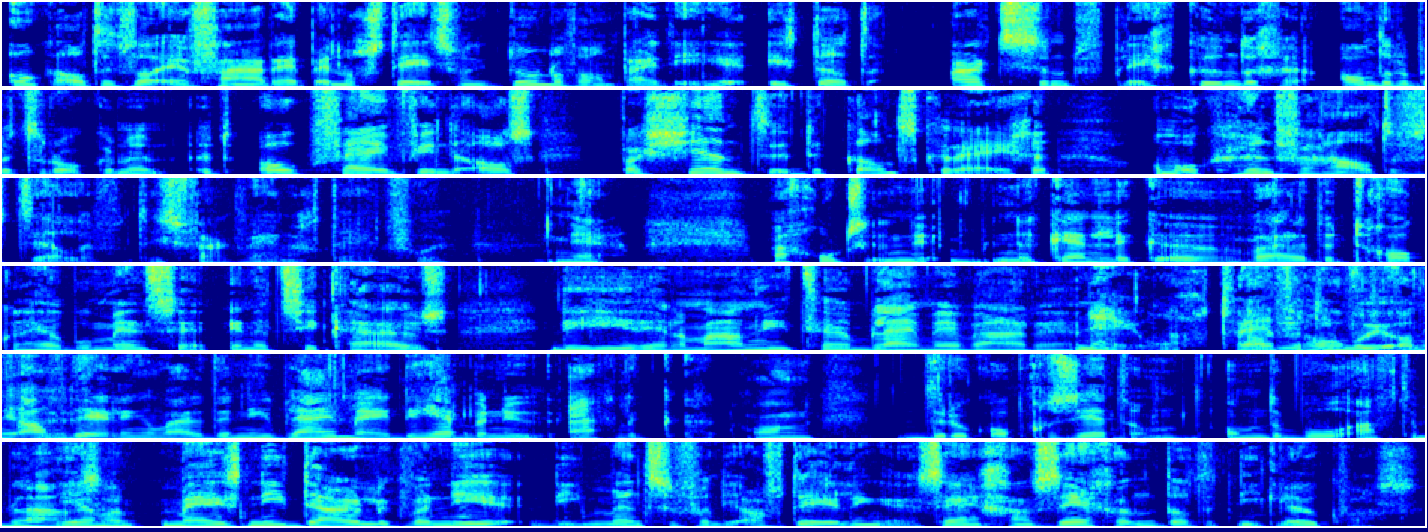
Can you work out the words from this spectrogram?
ook altijd wel ervaren heb, en nog steeds, want ik doe nog wel een paar dingen... is dat artsen, verpleegkundigen, andere betrokkenen het ook fijn vinden... als patiënten de kans krijgen om ook hun verhaal te vertellen. Want er is vaak weinig tijd voor. Ja, maar goed, kennelijk uh, waren er toch ook een heleboel mensen in het ziekenhuis... die hier helemaal niet uh, blij mee waren. Nee, ongetwijfeld. Die, die, die van die afdelingen waren er niet blij mee. Die hebben nu eigenlijk gewoon druk opgezet om, om de boel af te blazen. Ja, maar mij is niet duidelijk wanneer die mensen van die afdelingen zijn gaan zeggen... dat het niet leuk was.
